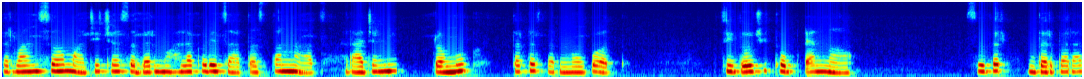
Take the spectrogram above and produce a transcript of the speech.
सर्वांसह माझीच्या सदर महालाकडे जात असतानाच राजांनी प्रमुख तटसर्नोबत सिदोजी थोपट्यांना सदर दरबारात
